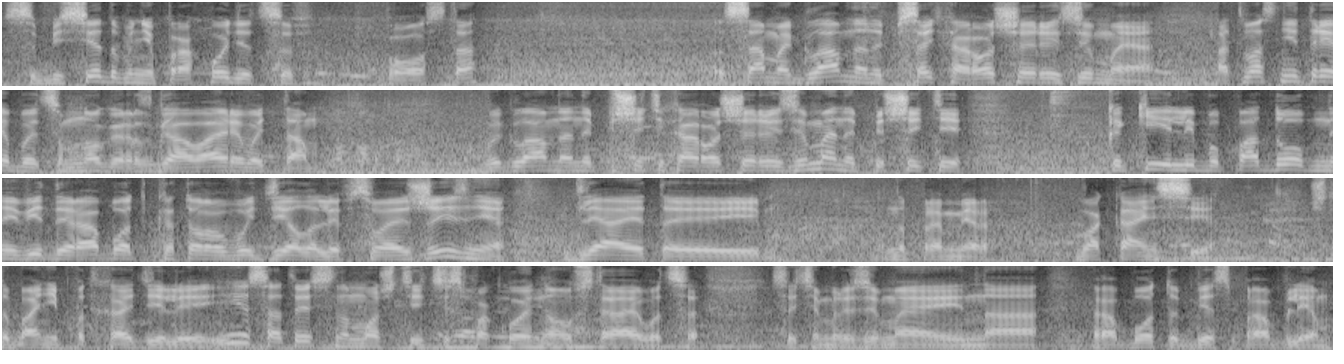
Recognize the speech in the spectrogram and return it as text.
Собеседование проходится просто. Самое главное написать хорошее резюме. От вас не требуется много разговаривать там вы, главное, напишите хорошее резюме, напишите какие-либо подобные виды работ, которые вы делали в своей жизни для этой, например, вакансии, чтобы они подходили. И, соответственно, можете идти спокойно устраиваться с этим резюме и на работу без проблем.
